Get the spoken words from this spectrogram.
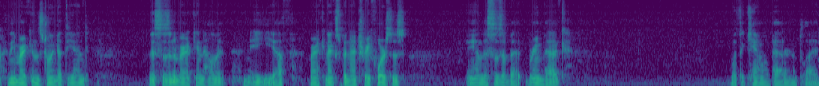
and the Americans joined at the end. This is an American helmet, an AEF, American Expeditionary Forces, and this is a vet pack with the camo pattern applied.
